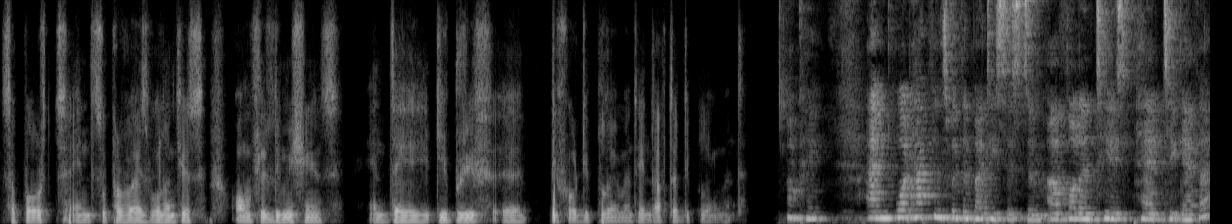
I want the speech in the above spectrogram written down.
support and supervise volunteers on field missions and they debrief uh, before deployment and after deployment. Okay. And what happens with the buddy system? Are volunteers paired together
